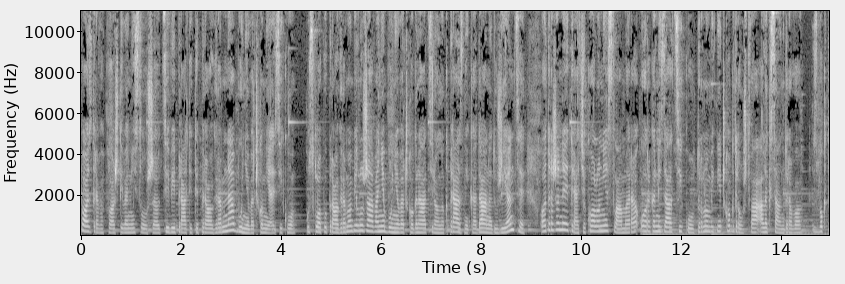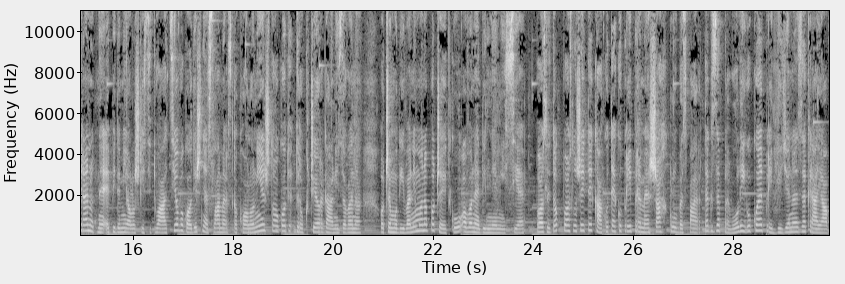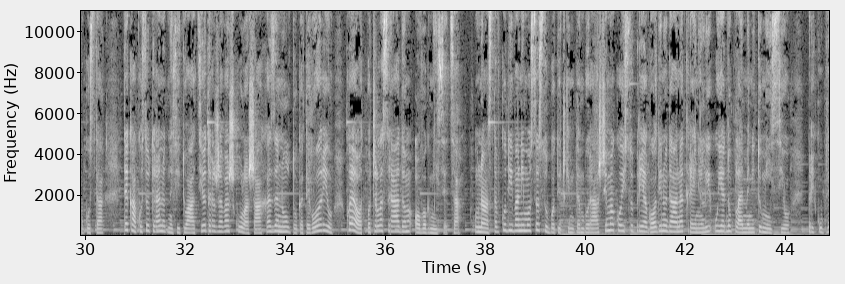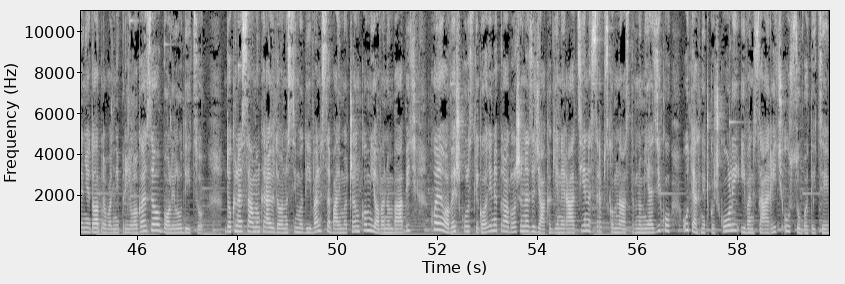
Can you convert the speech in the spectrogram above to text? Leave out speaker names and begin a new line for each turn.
Pozdrav poštivani slušaoci, vi pratite program na bunjevačkom jeziku. U sklopu programa obilužavanja Bunjevačkog nacionalnog praznika Dana Dužijance održana je treća kolonija slamara u organizaciji Kulturno-umetničkog društva Aleksandrovo. Zbog trenutne epidemiološke situacije ovogodišnja slamarska kolonija je što god drugčije organizovana, o čemu divanimo na početku ovo nedeljne emisije. Posle tog poslušajte kako teko pripreme šah kluba Spartak za prvu ligu koja je predviđena za kraj avgusta, te kako se u trenutnoj situaciji održava škula šaha za nultu kategoriju kategoriju koja je otpočela s radom ovog miseca. U nastavku divanimo sa subotičkim tamburašima koji su prije godinu dana krenili u jednu plemenitu misiju, prikupljanje dobrovoljne priloga za obolilu dicu, dok na samom kraju donosimo divan sa bajmočankom Jovanom Babić, koja je ove školske godine proglašena za đaka generacije na srpskom nastavnom jeziku u tehničkoj školi Ivan Sarić u Subotici.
